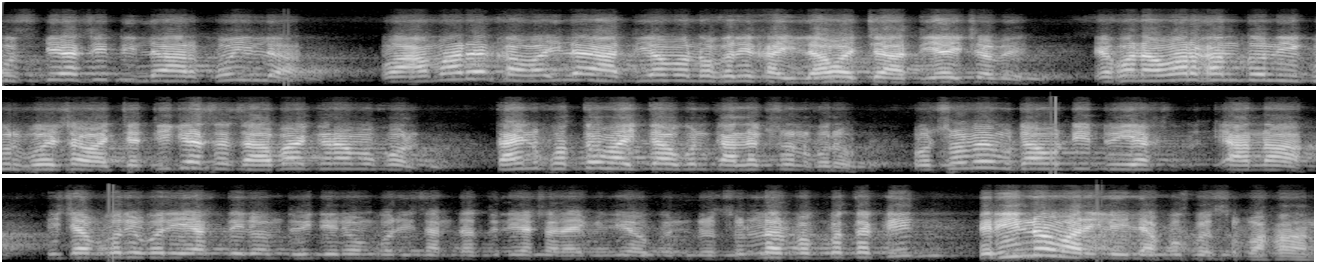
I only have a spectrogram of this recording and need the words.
মুসকি আসি দিলা আর কইলা, ও আমারে খাওয়াইলা হাতিয়া মনে করি খাইলাও আচ্ছা হাতিয়া হিসাবে। এখন আমার খান তো নিকুর পয়সা আচ্ছা ঠিক আছে সাহবা কেরাম তাইন কত ভাইটা ওগুন কালেকশন করো। ও সবে মোটামুটি দুই এক আনা, হিসাব করি করি, এক দুই করি, চান্দা তুলিয়া, সারাই মিলিয়া রসুল্লার পক্ষ মারি লইলা সুবাহান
